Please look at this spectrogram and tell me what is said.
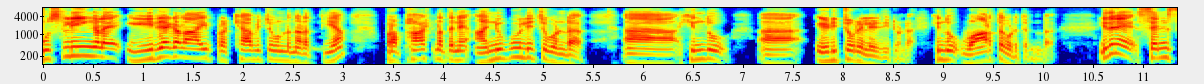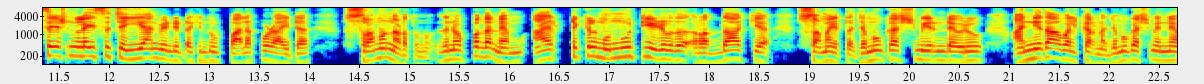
മുസ്ലിങ്ങളെ ഇരകളായി പ്രഖ്യാപിച്ചുകൊണ്ട് നടത്തിയ പ്രഭാഷണത്തിനെ അനുകൂലിച്ചുകൊണ്ട് ഹിന്ദു എഡിറ്റോറിയൽ എഴുതിയിട്ടുണ്ട്. ഹിന്ദു വാർത്ത കൊടുത്തിട്ടുണ്ട്. ഇതിനെ സെൻസേഷണലൈസ് ചെയ്യാൻ വേണ്ടിയിട്ട് ഹിന്ദു പലപ്പോഴായിട്ട് ശ്രമം നടത്തുന്നു. ഇതിനൊപ്പം തന്നെ ആർട്ടിക്കിൾ മുന്നൂറ്റി എഴുപത് റദ്ദാക്കിയ സമയത്ത് ജമ്മു കാശ്മീരിന്റെ ഒരു അന്യതാവൽക്കരണം ജമ്മു കാശ്മീരിനെ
